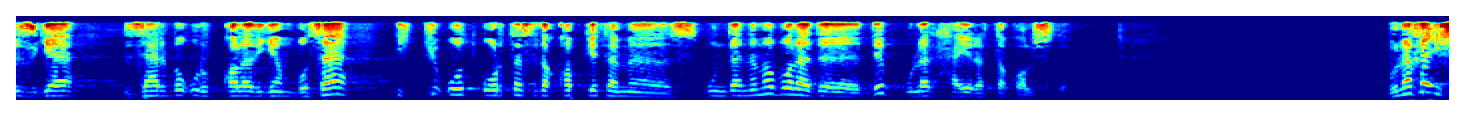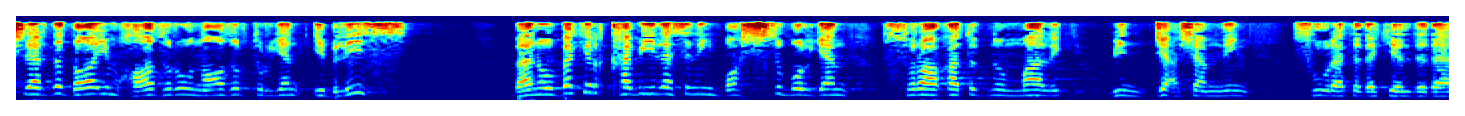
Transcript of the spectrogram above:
bizga zarba urib qoladigan bo'lsa ikki o't o'rtasida qolib ketamiz. Unda nima bo'ladi? deb ular hayratda qolishdi. Bunaqa ishlarda doim hoziru nozir turgan iblis banu bakr qabilasining boshchisi bo'lgan suroqat ibn malik bin jashamning suratida keldida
